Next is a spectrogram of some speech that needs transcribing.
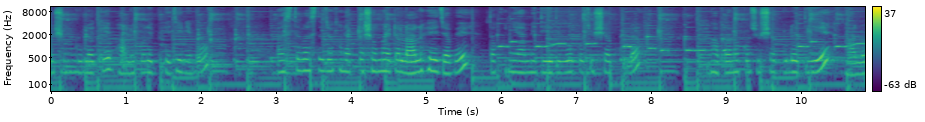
রসুনগুলোকে ভালো করে ভেজে নেব। আস্তে আস্তে যখন একটা সময় এটা লাল হয়ে যাবে, তখনই আমি দিয়ে দিব কচু শাকগুলো। ভাপানো কচু শাকগুলো দিয়ে ভালো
